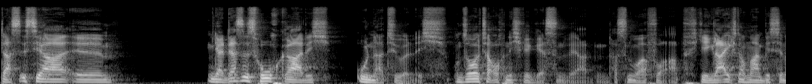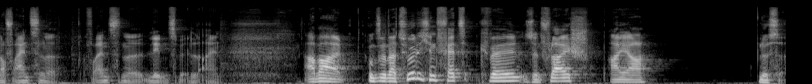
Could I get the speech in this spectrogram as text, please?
Das ist ja, äh, ja, das ist hochgradig unnatürlich und sollte auch nicht gegessen werden. Das nur vorab. Ich gehe gleich noch mal ein bisschen auf einzelne, auf einzelne Lebensmittel ein. Aber unsere natürlichen Fettquellen sind Fleisch, Eier, Nüsse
